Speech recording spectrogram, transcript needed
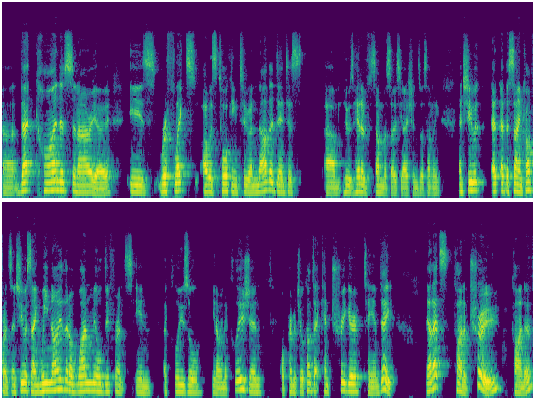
uh, that kind of scenario is reflects i was talking to another dentist um, who was head of some associations or something. And she was at, at the same conference and she was saying we know that a one mil difference in occlusal you know in occlusion or premature contact can trigger tmd now that's kind of true kind of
